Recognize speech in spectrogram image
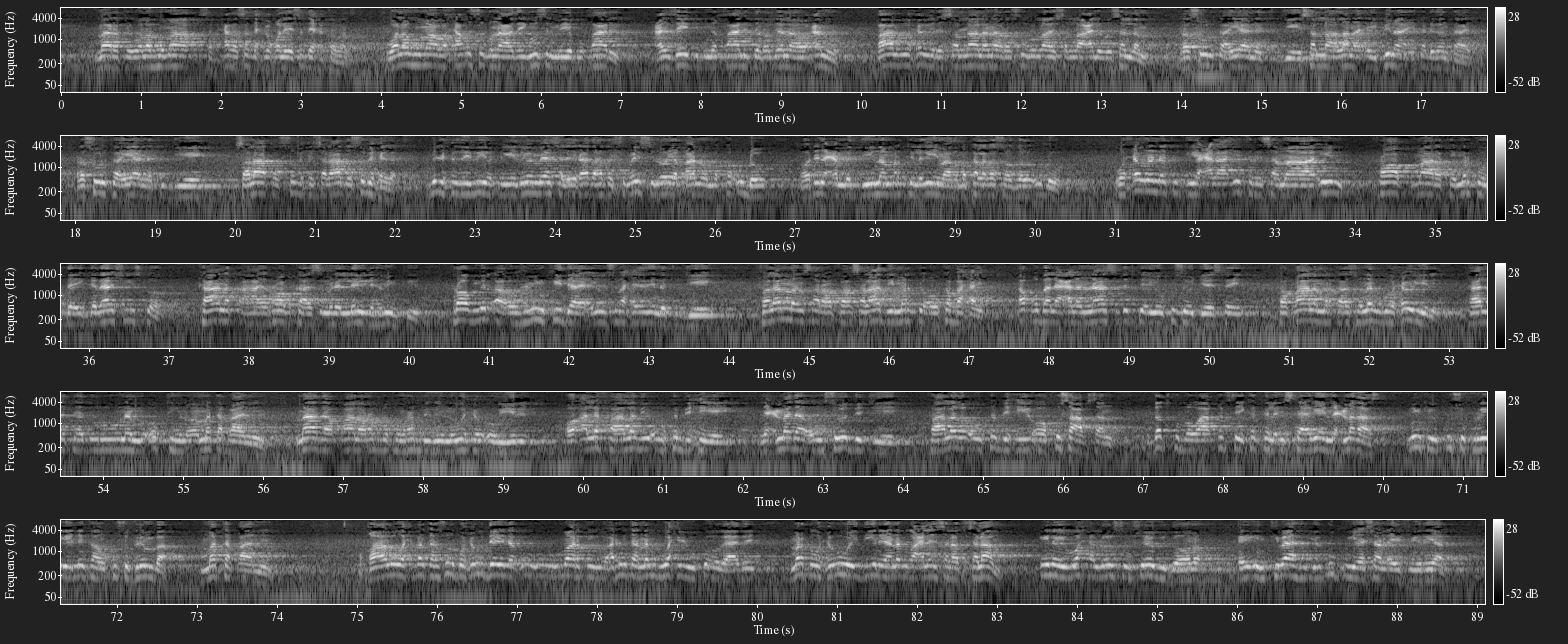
maaragtay walahumaa safxada saddex boqol iyo saddex toban. Walahumaa waxaa u sugnaaday muslim iyo bukhaari can zayd bni khaalidin radi allahu canhu. Qaala wuxuu yidhi sallaa lanaa rasuulu llaahi sala allahu calayh wasalam rasuulka ayaana tujiyey sallaa lana ay binaa ay ka dhigan tahay. Rasuulka ayaana tujiyey salaata subxi salaada subxiga. Bilxudaybiya xudaybiya meesha la yidhaahdo hadda shumaysi loo yaqaano maka u dhow oo dhinaca madiina markii laga yimaado maka laga soo galo u dhow. Wuxuuna na tujiyey calaa itri samaa'in roob maaragtay markuu da'ay gadaashiisko kaanad ahay roobkaasi min alleyli hamiinkii roob mir ah oo hamiinkii daayay ayuu subaxdeediina tujiyey falamma insarafa salaaddii markii uu ka baxay aqbala cala annaasi dadkii ayuu ku soo jeestay. Faqaala markaasuu nabigu wuxuu yidhi hal tadruuna ma ogtihiin oo ma taqaaniin maadaa qaala rabbukum rabbigiinnu wuxuu uu yidhi oo alle faalladii uu ka bixiyey nicmada uu soo dejiyey faallada uu ka bixiyey oo ku saabsan dadku mawaaqiftay ka kala istaageen nicmadaas ninkii ku shukriye ninkaan ku shukrinba ma taqaanin qaaluu marka rasuulku wuxuu u dayna maaratay arrintan nabigu waxyuu ka ogaaday. Marka wuxuu u weydiinayaa nabigu calayhi salaatu wasalaam inay waxa loo soo sheegi doono ay intibaah iyo dhug u yeeshaan ay fiiriyaan.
